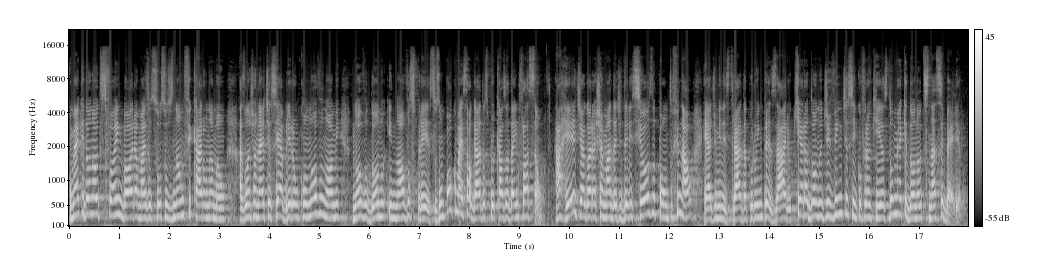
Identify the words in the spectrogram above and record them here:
O McDonald's foi embora, mas os sustos não ficaram na mão. As lanchonetes reabriram com novo nome, novo dono e novos preços, um pouco mais salgados por causa da inflação. A rede, agora chamada de Delicioso Ponto Final, é administrada por um empresário que era dono de 25 franquias do McDonald's na Sibéria.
